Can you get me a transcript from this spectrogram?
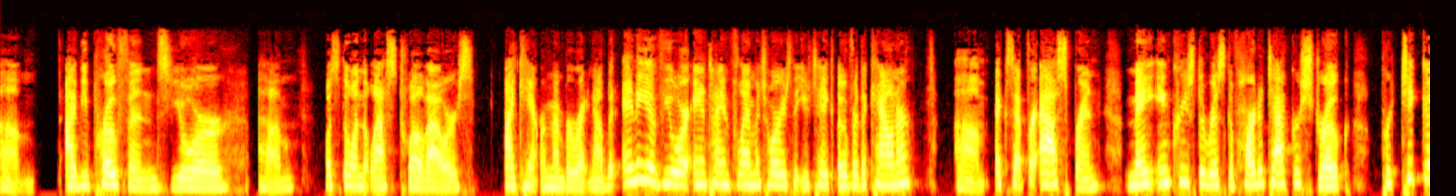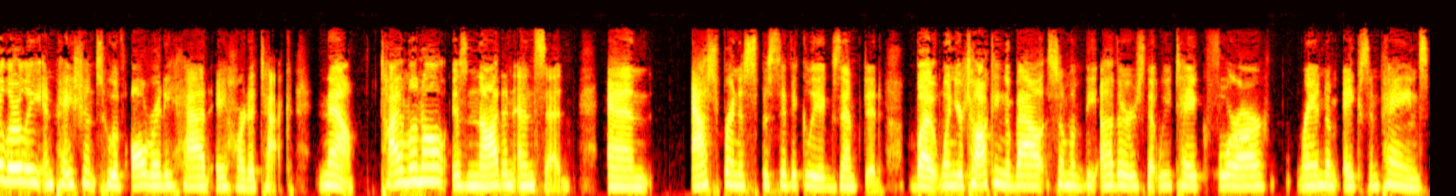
um, ibuprofens, your um, what's the one that lasts 12 hours? I can't remember right now, but any of your anti inflammatories that you take over the counter, um, except for aspirin, may increase the risk of heart attack or stroke, particularly in patients who have already had a heart attack. Now, Tylenol is not an NSAID, and aspirin is specifically exempted. But when you're talking about some of the others that we take for our random aches and pains,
